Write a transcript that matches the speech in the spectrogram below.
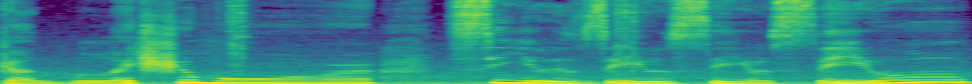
God bless you more. See you see you see you see you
